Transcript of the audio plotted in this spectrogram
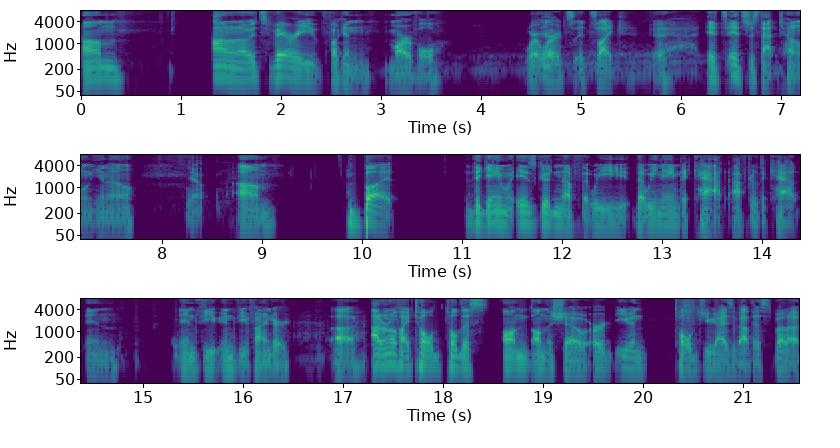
um, I don't know. It's very fucking Marvel, where Yeah. where it's it's like eh, it's it's just that tone, you know. Yeah. Um, but the game is good enough that we that we named a cat after the cat in in view in viewfinder uh i don't know if i told told this on on the show or even told you guys about this but uh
